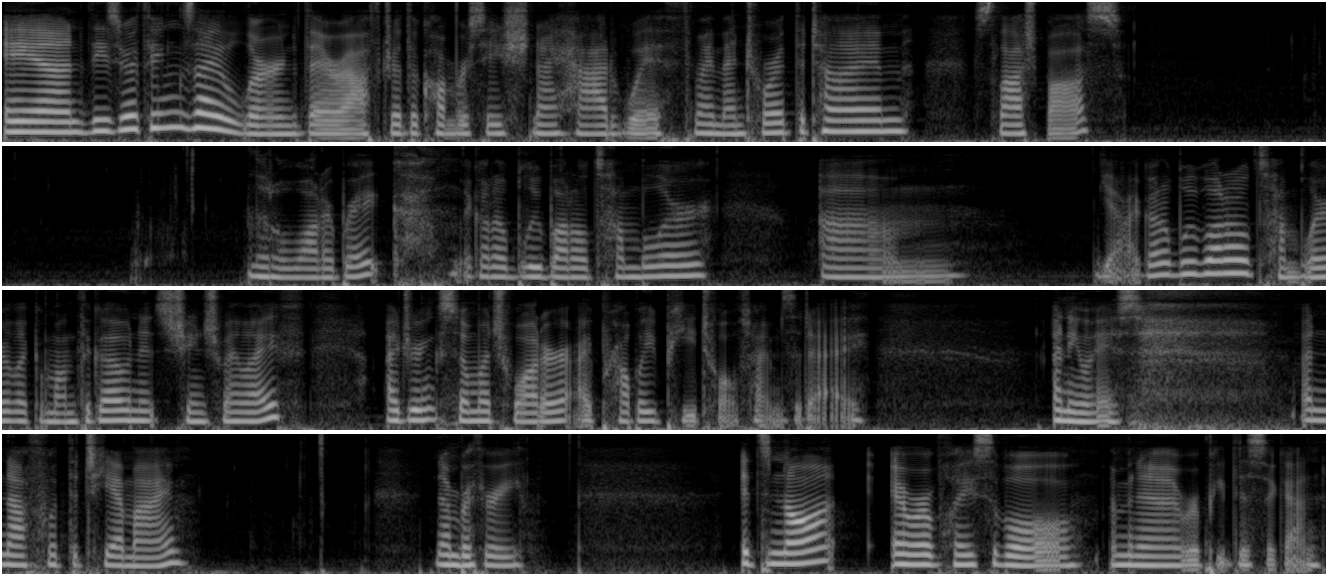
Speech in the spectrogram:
and these are things I learned there after the conversation I had with my mentor at the time, slash boss. Little water break. I got a blue bottle tumbler. Um, yeah, I got a blue bottle tumbler like a month ago and it's changed my life. I drink so much water, I probably pee 12 times a day. Anyways, enough with the TMI. Number three, it's not irreplaceable. I'm going to repeat this again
